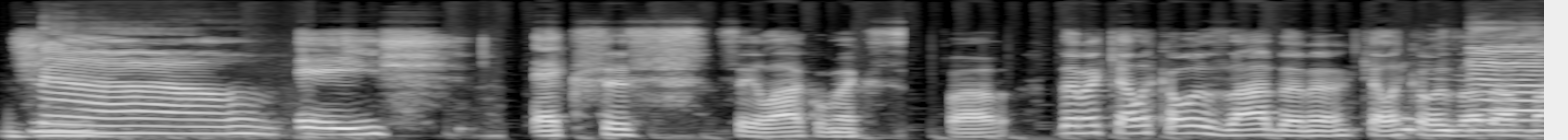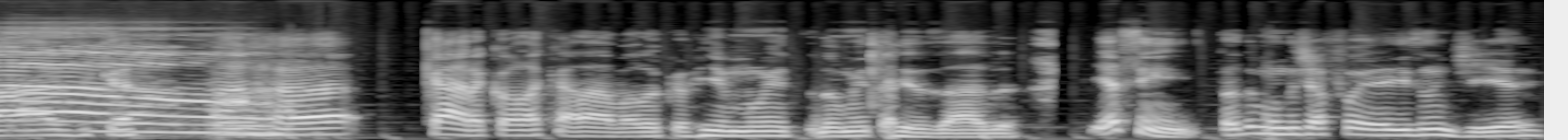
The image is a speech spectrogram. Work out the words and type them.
de Não. ex, exes, sei lá como é que se fala. Dando aquela causada, né? Aquela causada Não. básica. Aham. Cara, coloca lá, maluco. Eu ri muito, dou muita risada. E assim, todo mundo já foi ex um dia,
